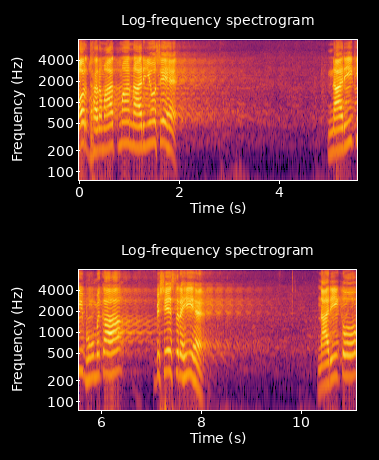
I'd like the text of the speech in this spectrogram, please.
और धर्मात्मा नारियों से है। नारी की भूमिका विशेष रही है। नारी को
